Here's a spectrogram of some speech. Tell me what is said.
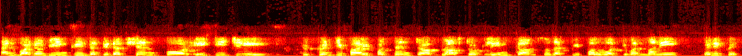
And why don't you increase the deduction for 80G to 25% of gross total income so that people who are given money benefit?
